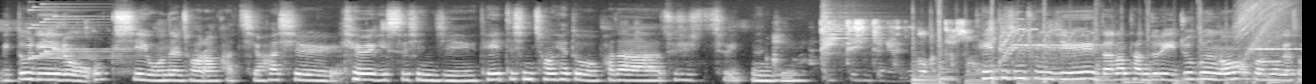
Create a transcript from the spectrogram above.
윗도리로 혹시 오늘 저랑 같이 하실 계획 있으신지 데이트 신청해도 받아주실 수 있는지 데이트 신청이 아닌 것 같아서. 데이트 신청이지 나랑 단둘이 이 좁은 어 골목에서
